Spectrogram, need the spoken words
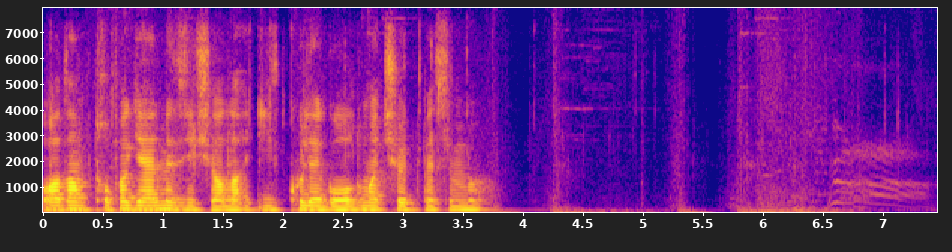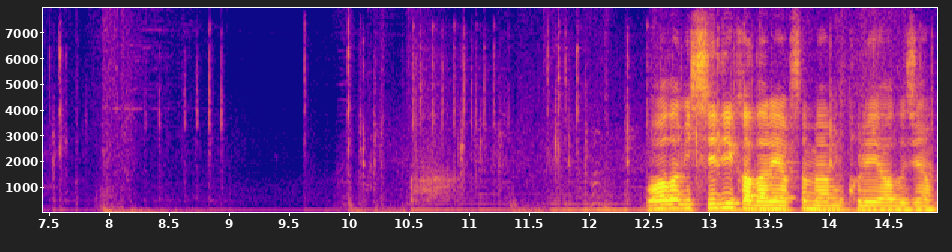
Bu adam topa gelmez inşallah. İlk kule gold'uma çökmesin bu. Bu adam istediği kadar yapsa ben bu kuleyi alacağım.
